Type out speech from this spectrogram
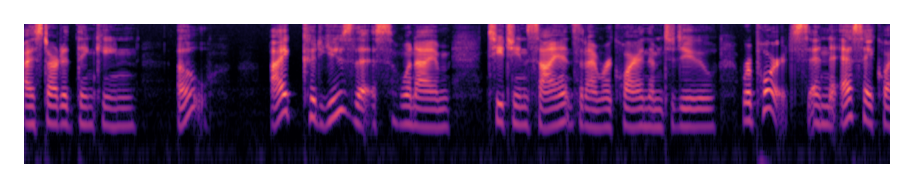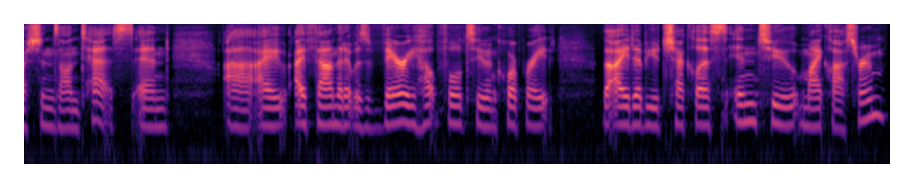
I started thinking, oh, I could use this when I'm teaching science and I'm requiring them to do reports and essay questions on tests. And uh, I, I found that it was very helpful to incorporate the IEW checklist into my classroom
